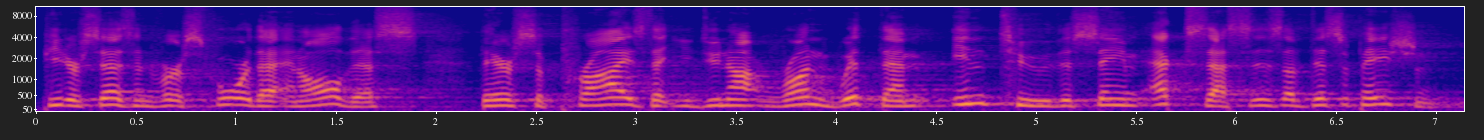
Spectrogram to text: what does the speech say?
Peter says in verse 4 that in all this, they are surprised that you do not run with them into the same excesses of dissipation.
